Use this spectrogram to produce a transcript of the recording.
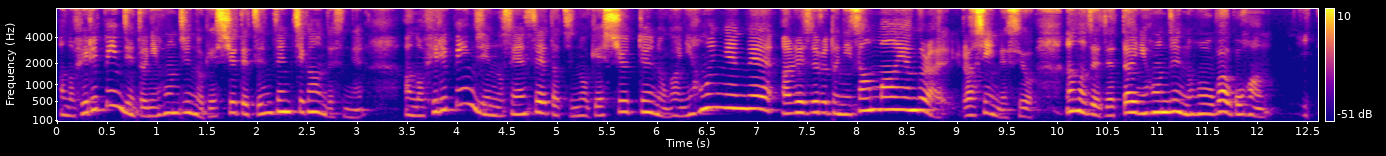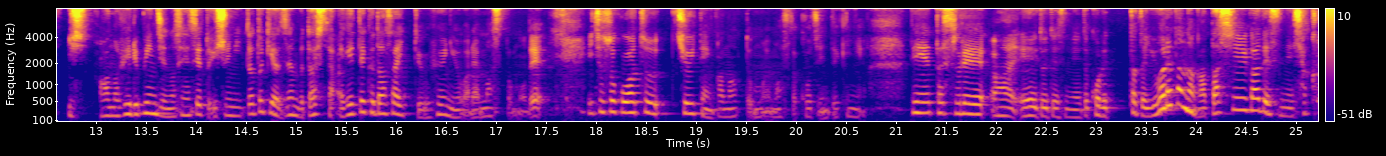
あのフィリピン人と日本人の月収って全然違うんですね。あのフィリピン人の先生たちの月収っていうのが日本円であれすると23万円ぐらいらしいんですよ。なので絶対日本人の方がご飯あのフィリピン人の先生と一緒に行った時は全部出してあげてくださいっていうふうに言われましたので一応そこはちょ注意点かなって思いました個人的にで私それあえーとですねでこれただ言われたのが私がですね社会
